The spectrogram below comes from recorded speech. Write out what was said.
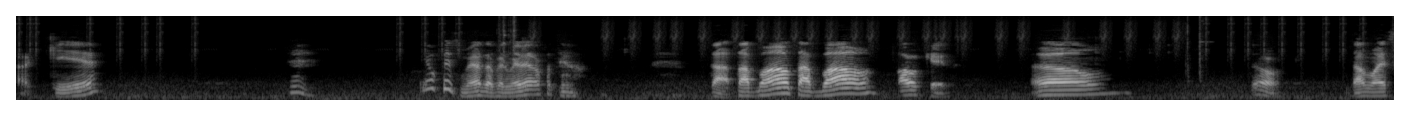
Aqui. Eu fiz merda, vermelha era pra ter. Tá, tá bom, tá bom. Ok. Um... Então, dá mais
